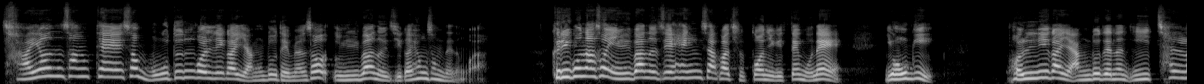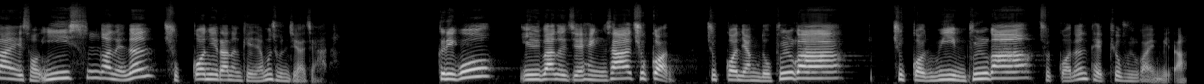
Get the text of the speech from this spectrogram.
자연 상태에서 모든 권리가 양도되면서 일반 의지가 형성되는 거야. 그리고 나서 일반 의지 행사가 주권이기 때문에 여기 권리가 양도되는 이 찰나에서 이 순간에는 주권이라는 개념은 존재하지 않아. 그리고 일반 의지 행사 주권, 주권 양도 불가, 주권 위임 불가, 주권은 대표 불가입니다.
